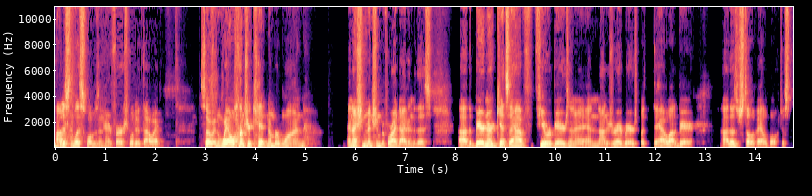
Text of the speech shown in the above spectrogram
I'll just list what was in here first. We'll do it that way. So in Whale Hunter Kit number one, and I should mention before I dive into this, uh, the beer nerd kits that have fewer beers in it and not as rare beers, but they have a lot of beer. Uh, those are still available. Just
